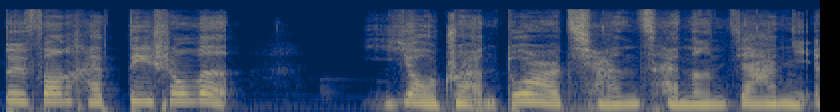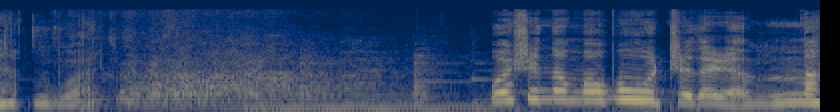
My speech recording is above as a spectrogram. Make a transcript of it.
对方还低声问。要转多少钱才能加你？我我是那么物质的人吗？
